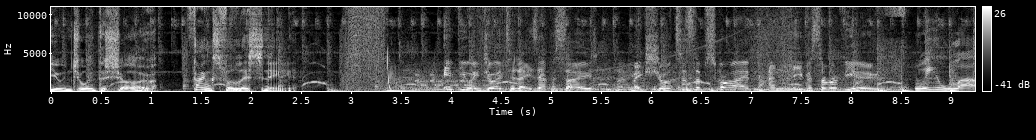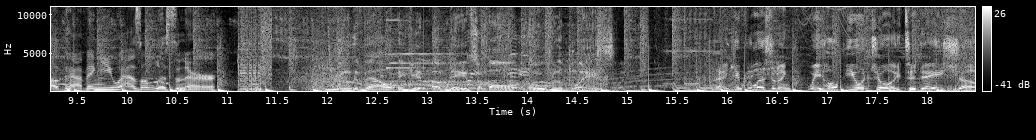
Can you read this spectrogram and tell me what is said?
You enjoyed the show. Thanks for listening. If you enjoyed today's episode, make sure to subscribe and leave us a review. We love having you as a listener. Ring the bell and get updates all over the place. Thank you for listening. We hope you enjoyed today's show.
